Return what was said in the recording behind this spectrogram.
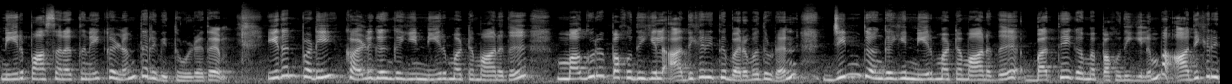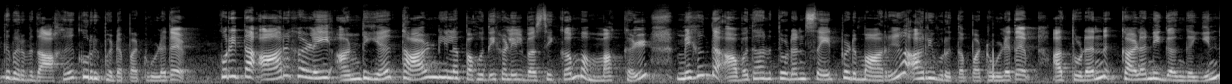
நீர்ப்பாசன திணைக்களம் தெரிவித்துள்ளது. இதன்படி கழுகங்கையின் நீர்மட்டமானது மகுர பகுதியில் அதிகரித்து வருவதுடன் ஜின் கங்கையின் நீர்மட்டமானது பத்தேகம பகுதியிலும் அதிகரித்து வருவதாக குறிப்பிடப்பட்டுள்ளது. குறித்த ஆறுகளை அண்டிய தாழ்நில பகுதிகளில் வசிக்கும் மக்கள் மிகுந்த அவதானத்துடன் செயற்படுமாறு அறிவுறுத்தப்பட்டுள்ளது. அத்துடன் களனி கங்கையின்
